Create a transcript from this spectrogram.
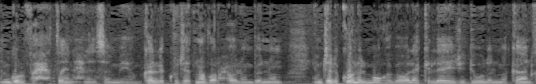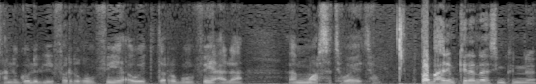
نقول فحطين إحنا نسميهم. كان لك وجهة نظر حولهم بأنهم يمتلكون الموهبة ولكن لا يجدون المكان خلينا نقول اللي يفرغون فيه أو يتدربون فيه على ممارسة هوايتهم. طبعا يمكن الناس يمكن آه،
